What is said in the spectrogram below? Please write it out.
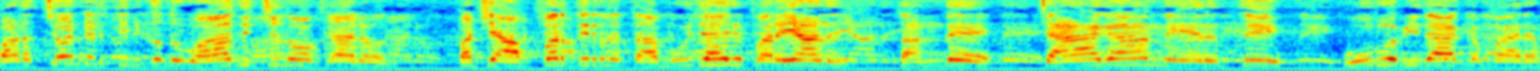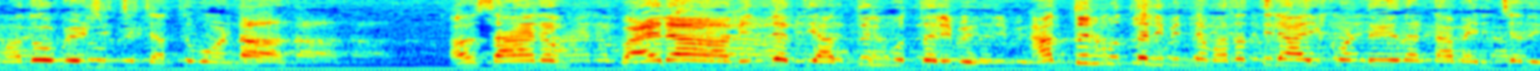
പടച്ചോന്റെ അടുത്ത് എനിക്കൊന്ന് വാദിച്ചു നോക്കാലോ പക്ഷെ അപ്പുറത്തിരുന്നിട്ട് അബൂജാഹിൽ പറയാണ് തന്റെ ചാകാൻ നേരത്ത് പൂർവപിതാക്കന്മാരെ മതോപേക്ഷിച്ച് ചത്തുപോണ്ടാണ് അവസാനം വയലാ മില്ലത്തി അബ്ദുൽ മുത്തലിബ്. അബ്ദുൽ മുത്തലിബിന്റെ മതത്തിലായിക്കൊണ്ട് എന്നിട്ടാ മരിച്ചത്.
